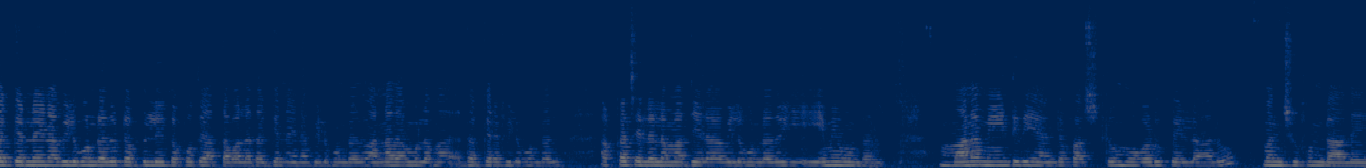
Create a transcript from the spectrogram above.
దగ్గరనైనా విలువ ఉండదు డబ్బులు లేకపోతే అత్త వాళ్ళ దగ్గరనైనా విలువ ఉండదు అన్నదమ్ముల మ- దగ్గర విలువ ఉండదు అక్క చెల్లెల మధ్యలో విలువ ఉండదు ఏమీ ఉండదు. మనం ఏంటిది అంటే ఫస్ట్ మొగడు పిల్లలు మంచిగా ఉండాలి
